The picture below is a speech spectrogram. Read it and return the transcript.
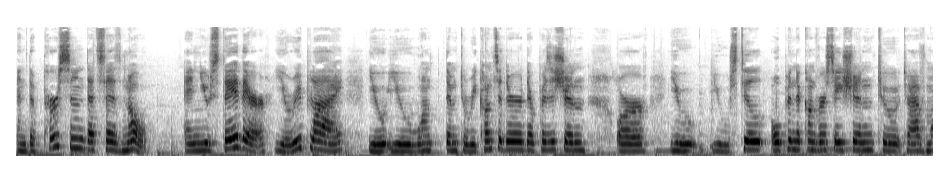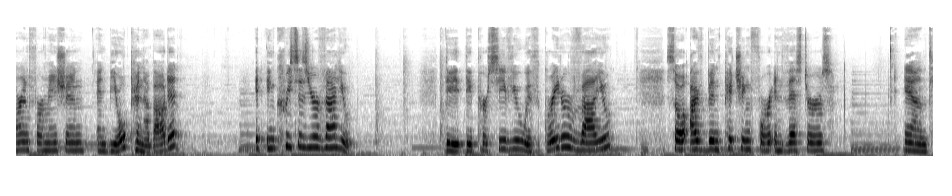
And the person that says no and you stay there you reply you you want them to reconsider their position or you you still open the conversation to to have more information and be open about it it increases your value they they perceive you with greater value. So i've been pitching for investors and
